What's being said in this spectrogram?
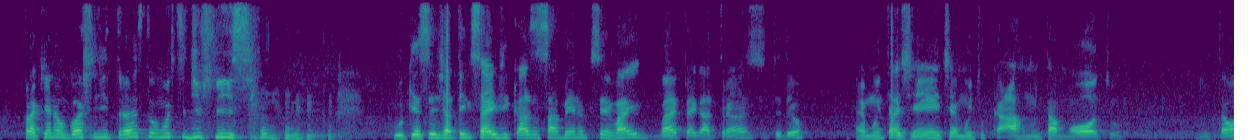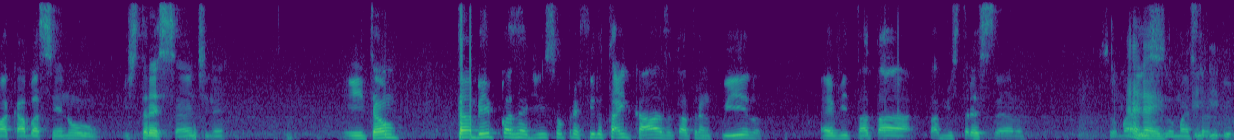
para quem não gosta de trânsito muito difícil. Porque você já tem que sair de casa sabendo que você vai vai pegar trânsito, entendeu? É muita gente, é muito carro, muita moto. Então acaba sendo estressante, né? Então, também por causa disso, eu prefiro estar em casa, estar tranquilo, evitar estar, estar me estressando. Sou mais, é, né? sou mais tranquilo.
